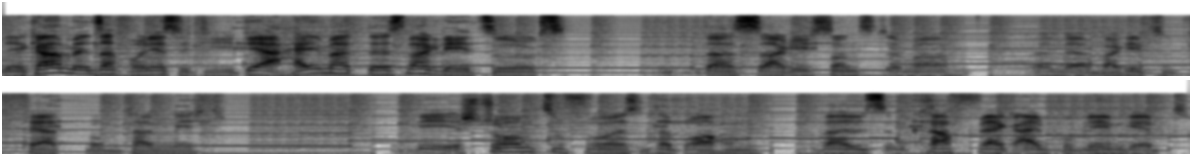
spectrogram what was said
Willkommen in Safronia City, der Heimat des Magnetzugs. Das sage ich sonst immer. Wenn der Magnezug fährt momentan nicht. Die Stromzufuhr ist unterbrochen, weil es im Kraftwerk ein Problem gibt.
